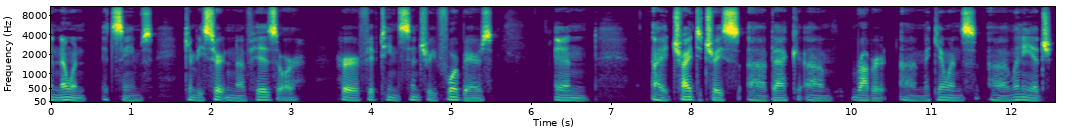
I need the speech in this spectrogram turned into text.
and no one, it seems, can be certain of his or her 15th century forebears. And I tried to trace uh, back um, Robert uh, McEwen's uh, lineage,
